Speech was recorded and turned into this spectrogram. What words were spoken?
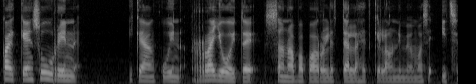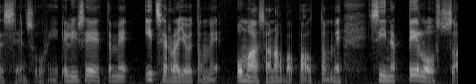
kaikkein suurin ikään kuin rajoite sananvapaudelle tällä hetkellä on nimenomaan se itsesensuuri. Eli se, että me itse rajoitamme omaa sananvapauttamme siinä pelossa,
